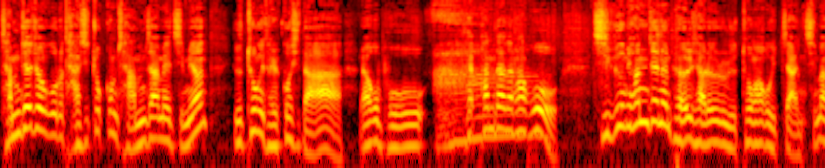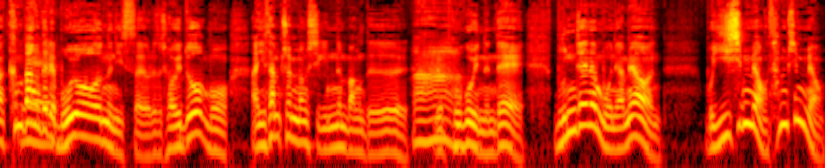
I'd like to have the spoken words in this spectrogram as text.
잠재적으로 다시 조금 잠잠해지면 유통이 될 것이다라고 보 아. 판단을 하고 지금 현재는 별 자료를 유통하고 있지 않지만 큰 방들에 네. 모여는 있어요. 그래서 저희도 뭐 한 2, 3천 명씩 있는 방들을 아. 보고 있는데 문제는 뭐냐면 뭐 20명, 30명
